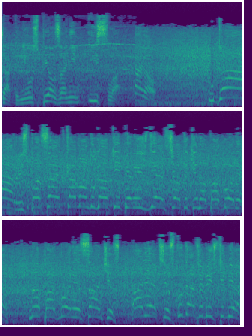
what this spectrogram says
так, и не успел за ним Исла. Удар! И спасает команду голкипер. И здесь все-таки на подборе. На подборе Санчес. Алексис, куда же без тебя?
